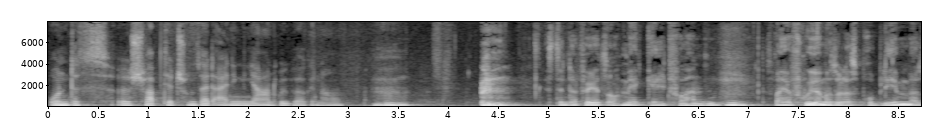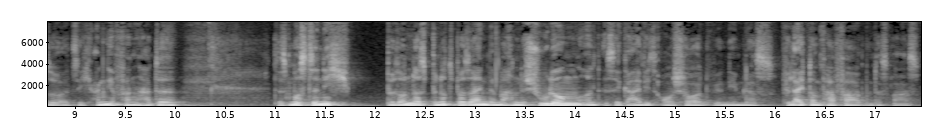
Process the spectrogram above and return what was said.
Und das äh, schwappt jetzt schon seit einigen Jahren rüber, genau. Mhm. Ist denn dafür jetzt auch mehr Geld vorhanden? Mhm. Das war ja früher immer so das Problem. Also als ich angefangen hatte, das musste nicht besonders benutzbar sein. Wir machen eine Schulung und ist egal, wie es ausschaut. Wir nehmen das, vielleicht noch ein paar Farben und das war's.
